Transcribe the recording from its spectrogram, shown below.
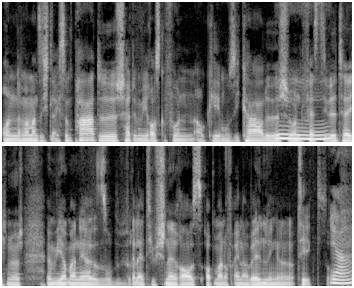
Und dann war man sich gleich sympathisch, hat irgendwie rausgefunden, okay, musikalisch Mhm. und festivaltechnisch. Irgendwie hat man ja so relativ schnell raus, ob man auf einer Wellenlänge tickt. So. Ja,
